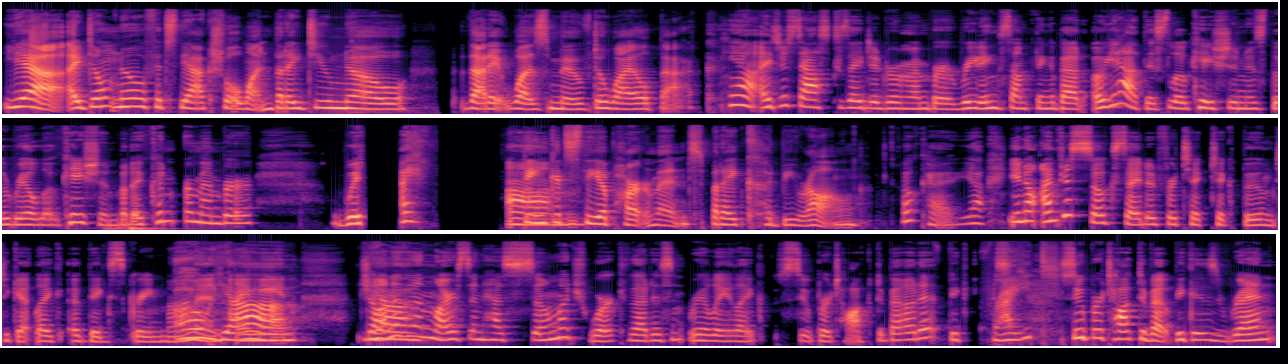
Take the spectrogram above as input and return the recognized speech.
Yeah, I don't know if it's the actual one, but I do know that it was moved a while back. Yeah, I just asked because I did remember reading something about, oh yeah, this location is the real location, but I couldn't remember which. I think it's um, the apartment, but I could be wrong. Okay, yeah. You know, I'm just so excited for Tick Tick Boom to get like a big screen moment. Oh, yeah. I mean, Yeah. Jonathan Larson has so much work that isn't really like super talked about it. Because, Right? Super talked about because Rent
